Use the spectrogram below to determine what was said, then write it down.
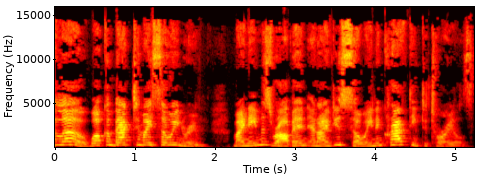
Hello, welcome back to my sewing room. My name is Robyn and I do sewing and crafting tutorials.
